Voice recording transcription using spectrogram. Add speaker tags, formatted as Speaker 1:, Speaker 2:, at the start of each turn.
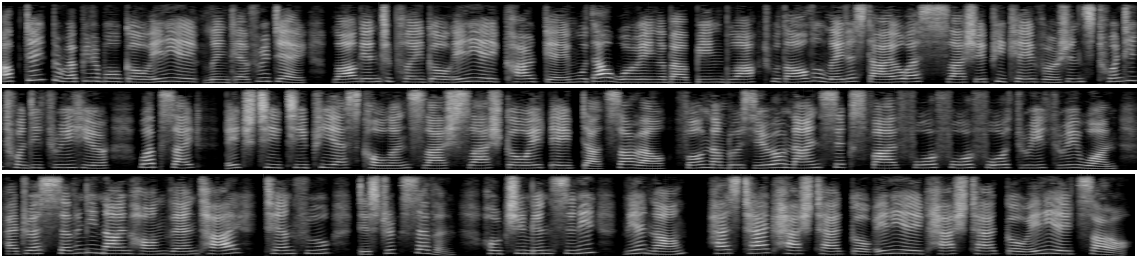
Speaker 1: Update the reputable Go88 link every day. Log in to play Go88 card game without worrying about being blocked with all the latest iOS slash APK versions 2023 here. Website https colon slash slash go88.sarl, phone number 0965444331, address 79 Hoang Van Thai, Tan Phu, District 7, Ho Chi Minh City, Vietnam, hashtag hashtag go88 hashtag go88 sarl.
